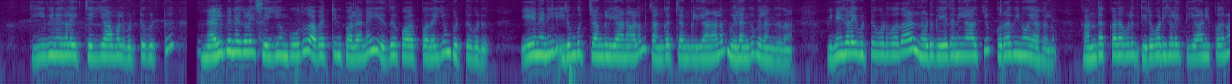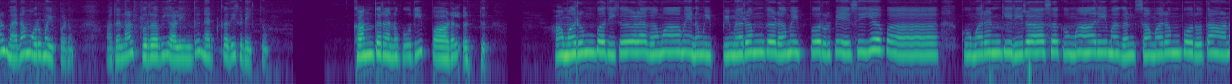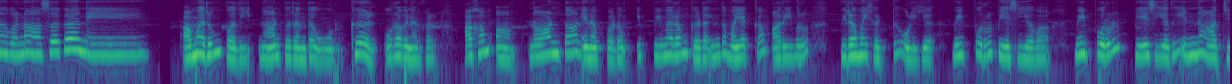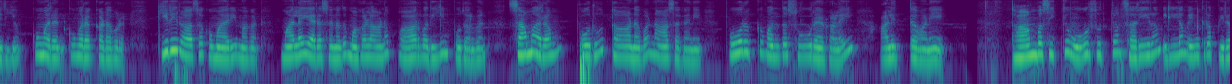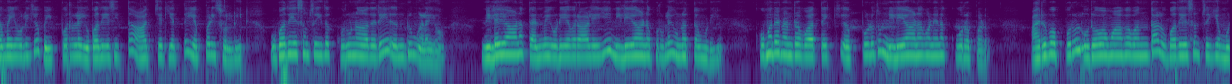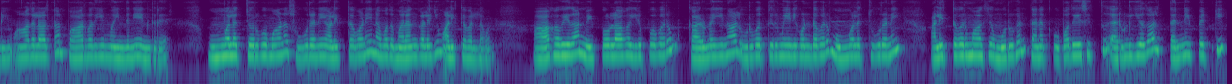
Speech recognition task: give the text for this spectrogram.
தீவினைகளை செய்யாமல் விட்டுவிட்டு நல்வினைகளை செய்யும்போது அவற்றின் பலனை எதிர்பார்ப்பதையும் விட்டுவிடு. ஏனெனில் இரும்புச் சங்கிலியானாலும் தங்கச் சங்கிலியானாலும் விலங்கு விலங்குதான். வினைகளை விட்டு விடுவதால் நடுவேதனையாகிய பிறவி நோய் அகலும். கந்தக்கடவுளின் திருவடிகளை தியானிப்பதனால் மனம் ஒருமைப்படும். அதனால் பிறவி அழிந்து நற்கதி கிடைக்கும். கந்தர் அனுபூதி பாடல் எட்டு. அமரும்பதிகளகமாமெனும் இப்பிமரம் கடமை பொருள் பேசியவா? குமரன் கிரிராச குமாரி மகன் சமரம் பொருதானவ நாசகனே அமரும் பதி நான் பிறந்த ஊர். கேள் உறவினர்கள். அகம் ஆம் நான் தான் எனப்படும். இப்பிமரம் கெட இந்த மயக்கம் அறிவு பிரமை கெட்டு ஒழிய மெய்ப்பொருள் பேசியவா? மெய்ப்பொருள் பேசியது என்ன ஆச்சரியம்? குமரன் குமரக்கடவுள் கிரிராசகுமாரி மகன். மலையரசனது மகளான பார்வதியின் புதல்வன். சமரம் பொரு தானவ நாசகனே. போருக்கு வந்த சூரர்களை அழித்தவனே. தாம்பசிக்கும் ஊர் சுற்றம் சரீரம் இல்லம் என்கிற பிரமையொழிய மெய்ப்பொருளை உபதேசித்த ஆச்சரியத்தை எப்படி சொல்வேன்? உபதேசம் செய்த குருநாதரே என்றும் இளையோன். நிலையான தன்மையுடையவராலேயே நிலையான பொருளை உணர்த்த முடியும். குமரன் என்ற வார்த்தைக்கு எப்பொழுதும் நிலையானவன் என கூறப்படும். அருவப்பொருள் உருவமாக வந்தால் உபதேசம் செய்ய முடியும். ஆதலால் தான் பார்வதியின் மைந்தனே என்கிறார். மும்மலச் சொருபமான சூரனை அழித்தவனே நமது மலங்களையும் அழிக்க வல்லவன். ஆகவேதான் மெய்ப்பொருளாக இருப்பவரும் கருணையினால் உருவத் திருமேனி கொண்டவரும் மும்மலச் சூரனை அளித்தவருமாகிய முருகன் தனக்கு உபதேசித்து அருளியதால் தன்னை பற்றி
